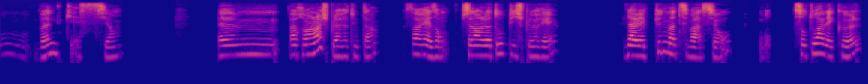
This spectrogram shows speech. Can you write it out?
Ouh, bonne question. Euh, ben, premièrement, je pleurais tout le temps. Sans raison. J'étais dans l'auto puis je pleurais. J'avais plus de motivation. Bon, surtout à l'école.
